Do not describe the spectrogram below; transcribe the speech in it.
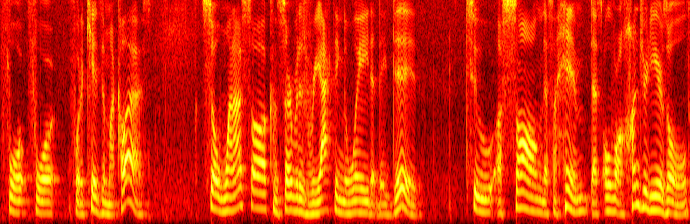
for, for, for the kids in my class. So when I saw conservatives reacting the way that they did, to a song that's a hymn that's over 100 years old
